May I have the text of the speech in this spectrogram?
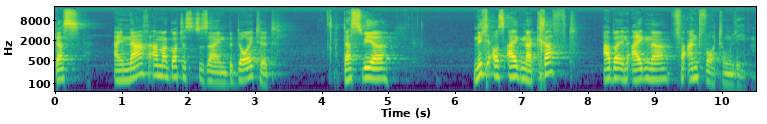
dass ein Nachahmer Gottes zu sein bedeutet, dass wir nicht aus eigener Kraft, aber in eigener Verantwortung leben.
